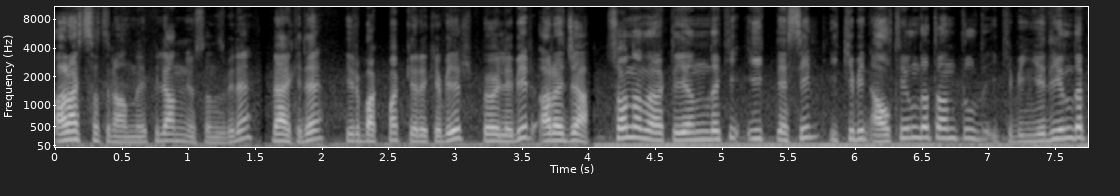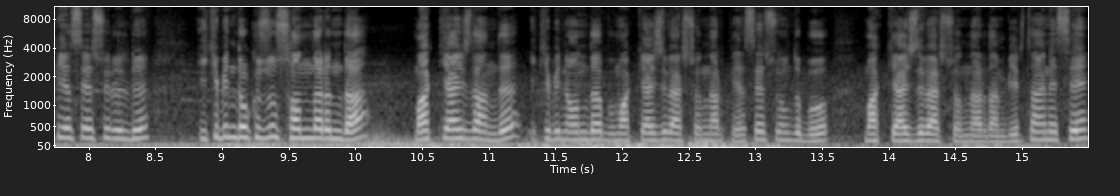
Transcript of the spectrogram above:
araç satın almayı planlıyorsanız bile belki de bir bakmak gerekebilir böyle bir araca. Son olarak da yanındaki ilk nesil 2006 yılında tanıtıldı, 2007 yılında piyasaya sürüldü. 2009'un sonlarında makyajlandı. 2010'da bu makyajlı versiyonlar piyasaya sunuldu. Bu makyajlı versiyonlardan bir tanesi.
